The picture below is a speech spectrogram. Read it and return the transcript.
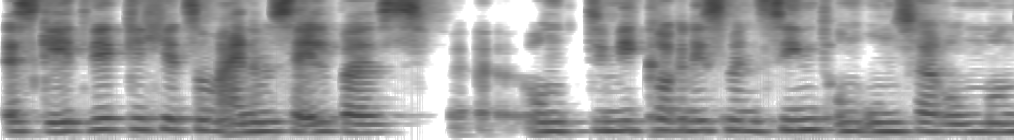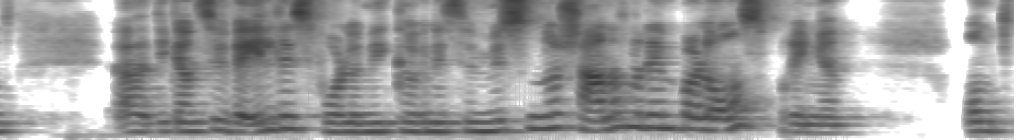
es geht wirklich jetzt um einen selber äh, und die Mikroorganismen sind um uns herum und äh, die ganze Welt ist voller Mikroorganismen. Wir müssen nur schauen, dass wir den Balance bringen. Und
